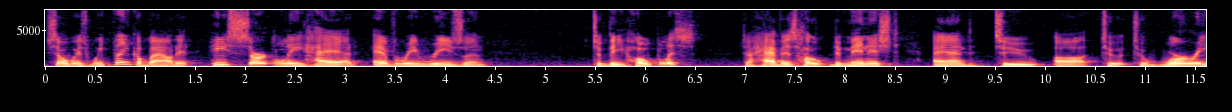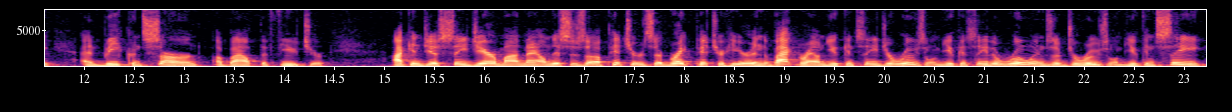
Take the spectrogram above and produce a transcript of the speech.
So, as we think about it, he certainly had every reason to be hopeless, to have his hope diminished, and to, uh, to, to worry and be concerned about the future. I can just see Jeremiah now. And this is a picture, it's a great picture here. In the background, you can see Jerusalem. You can see the ruins of Jerusalem. You can see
